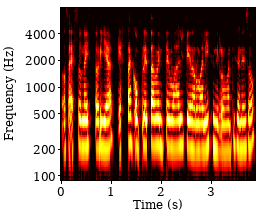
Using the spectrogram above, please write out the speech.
o sea, es una historia que está completamente mal que normalicen y romanticen eso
